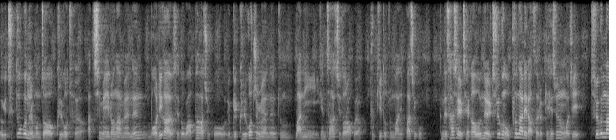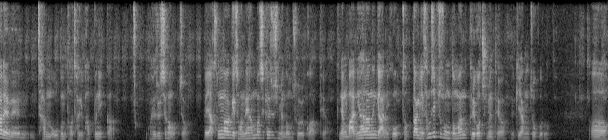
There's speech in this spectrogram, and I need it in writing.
여기 축두근을 먼저 긁어줘요. 아침에 일어나면은 머리가 요새 너무 아파가지고 여기 긁어주면은 좀 많이 괜찮아지더라고요. 붓기도 좀 많이 빠지고. 근데 사실 제가 오늘 출근 오프 날이라서 이렇게 해주는 거지 출근 날에는 잠 5분 더 자기 바쁘니까 이거 해줄 시간 없죠. 그러니까 약속 나가기 전에 한 번씩 해주시면 너무 좋을 것 같아요. 그냥 많이 하라는 게 아니고 적당히 30초 정도만 긁어주면 돼요. 이렇게 양쪽으로. 아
